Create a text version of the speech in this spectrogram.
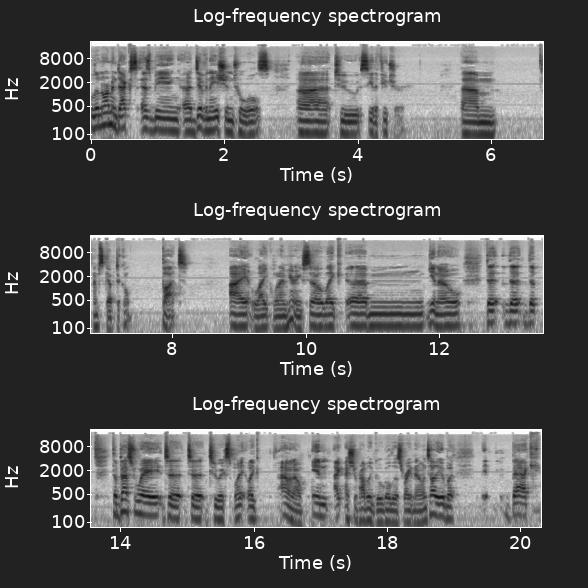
Lenormand decks as being uh, divination tools uh, to see the future. Um, I'm skeptical, but I like what I'm hearing. So, like, um, you know, the the the the best way to to to explain, like, I don't know. In I, I should probably Google this right now and tell you, but back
